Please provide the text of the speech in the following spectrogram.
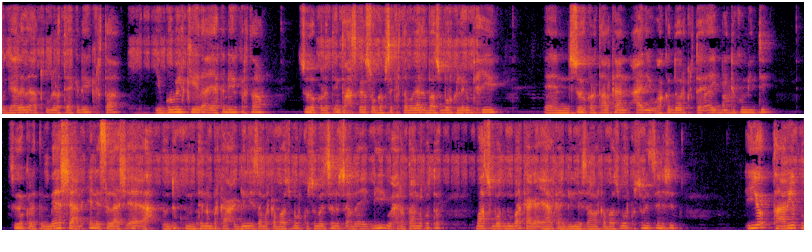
magaalada aad ku dhalatay ka dhigi kartaa iyo gobolkeeda ayaa ka dhigi kartaa sidoo kaleeto inta waxaad kaga soo gabsan kartaa magaalada baasaboorka laga bixiyey sidoo kaleeto halkan caadi waa ka dooran kartaa id documenti sidoo kaleeto meeshaan n slash a ah oo documenti numberka waxaa gelinaysaa marka baasaboorka ku samaysanayso ama id waxay rabtaa noqoto. Baasboort numbarkaaga ayaa halkan gelinaysaa marka baasboort ku samaysanaysid iyo taariikhda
